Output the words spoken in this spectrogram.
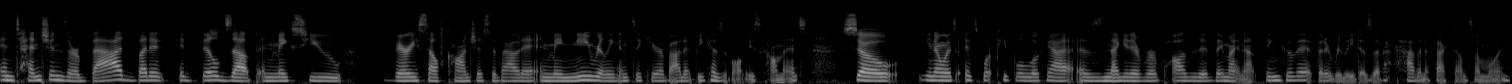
intentions are bad, but it it builds up and makes you very self-conscious about it and made me really insecure about it because of all these comments. So, you know, it's it's what people look at as negative or positive. They might not think of it, but it really does have- an effect on someone.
